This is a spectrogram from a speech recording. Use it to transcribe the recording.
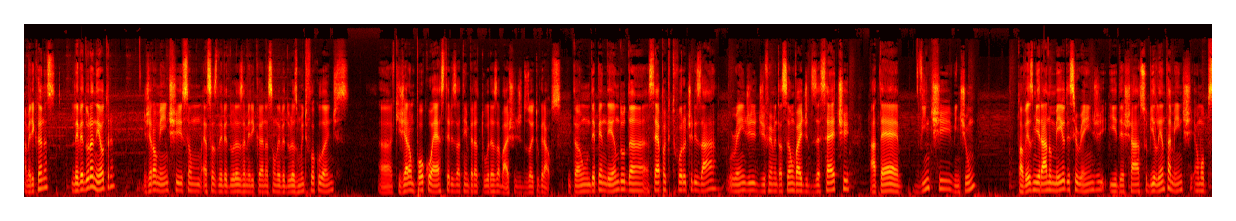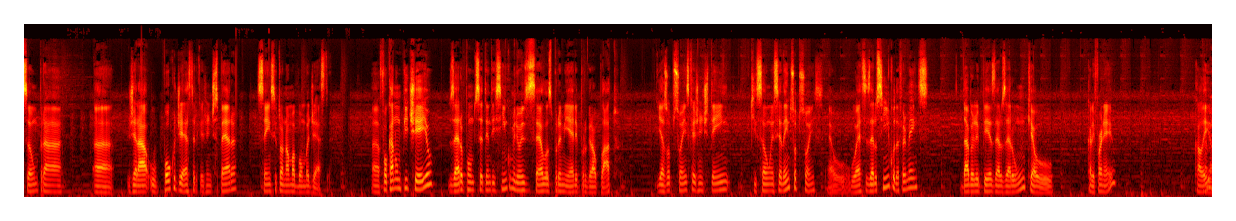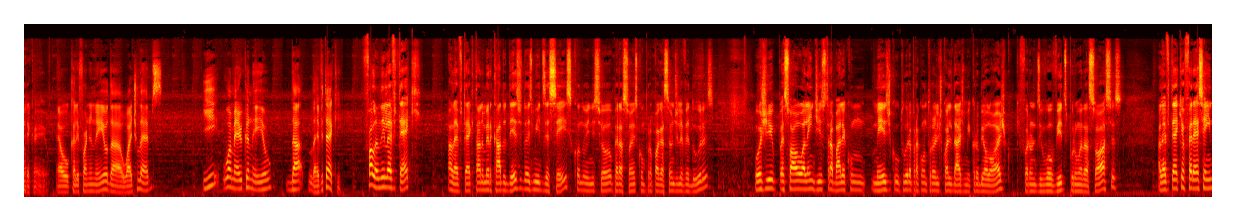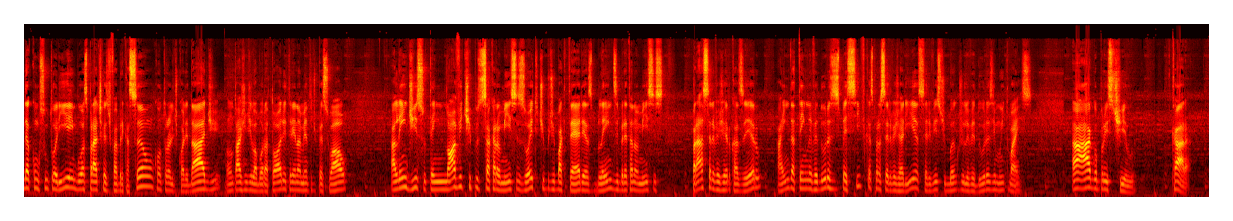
americanas, levedura neutra. Geralmente são essas leveduras americanas são leveduras muito floculantes, uh, que geram pouco ésteres a temperaturas abaixo de 18 graus. Então, dependendo da cepa que tu for utilizar, o range de fermentação vai de 17 até 20, 21. Talvez mirar no meio desse range e deixar subir lentamente é uma opção para uh, ah, gerar o pouco de éster que a gente espera sem se tornar uma bomba de éster. Uh, focar num pitch ale, 0,75 milhões de células por ml por grau plato, e as opções que a gente tem, que são excelentes opções, é o, o S05 da Fermentes, WLP001, que é o California Ale. American Ale. É o California Ale da White Labs. E o American Ale da Levtech. Falando em Levtech, a Levtech está no mercado desde 2016, quando iniciou operações com propagação de leveduras Hoje o pessoal, além disso, trabalha com meios de cultura para controle de qualidade microbiológico, que foram desenvolvidos por uma das sócias. A Levtech oferece ainda consultoria em boas práticas de fabricação, controle de qualidade, montagem de laboratório e treinamento de pessoal. Além disso, tem nove tipos de Saccharomyces, oito tipos de bactérias, blends e bretanomices para cervejeiro caseiro ainda tem leveduras específicas para cervejaria, serviço de banco de leveduras e muito mais. A água pro estilo. Cara,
